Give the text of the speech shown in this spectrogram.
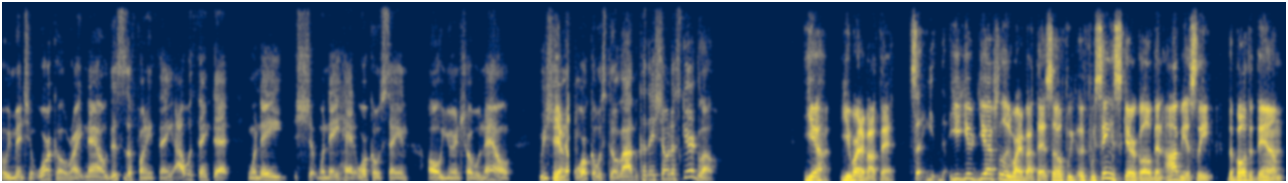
but we mentioned Orko. Right now, this is a funny thing. I would think that when they sh- when they had Orko saying, "Oh, you're in trouble now," we should yeah. know Orko was still alive because they showed us Scareglow. Yeah, you're right about that. So you, you you're absolutely right about that. So if we if we seen Scareglow, then obviously the both of them,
